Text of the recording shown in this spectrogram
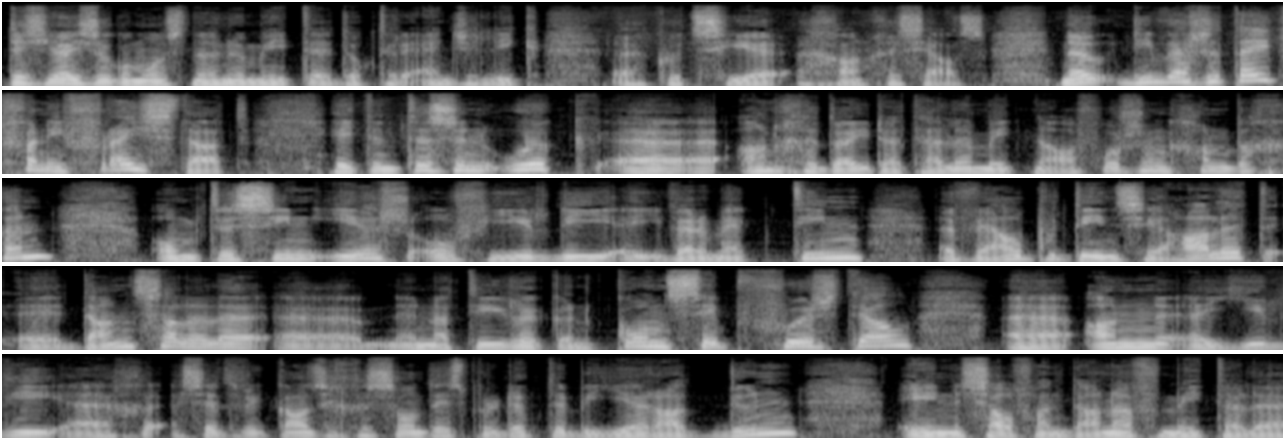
Dis juis hoekom ons nou nou met uh, Dr. Angelique uh, Kutse gaan gesels. Nou die Universiteit van die Vrystaat het intussen ook uh, aangedui dat hulle met navorsing gaan begin om te sien eers of hierdie ivermectin wel potensiaal het. Uh, dan sal hulle uh, natuurlik 'n konsep voorstel uh, aan uh, hierdie Suid-Afrikaanse uh, gesondheidsprodukte beheerraad doen en sal van dan af met hulle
